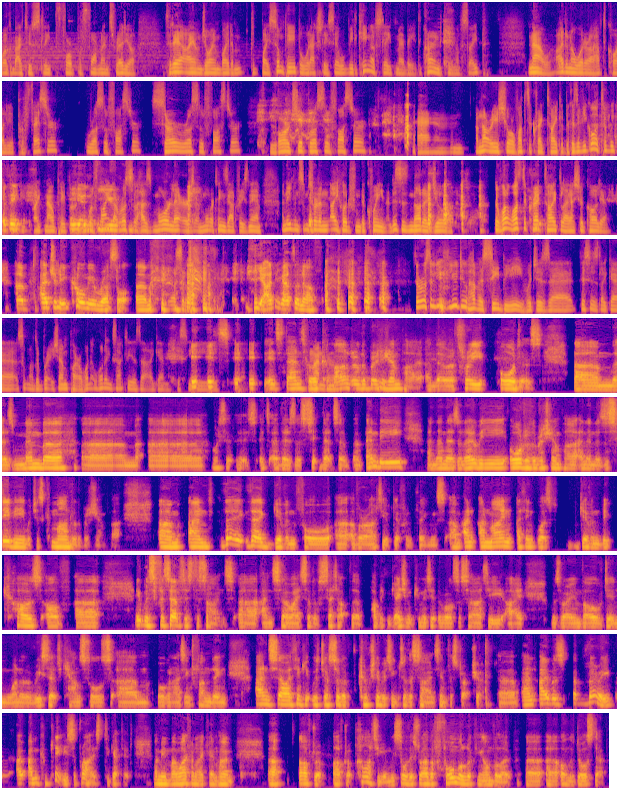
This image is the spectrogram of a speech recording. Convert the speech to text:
welcome back to Sleep for Performance Radio. Today, I am joined by the by some people would actually say would be the king of sleep, maybe the current king of sleep. Now, I don't know whether I have to call you Professor Russell Foster, Sir Russell Foster, Lordship Russell Foster. Um, I'm not really sure what's the correct title because if you go to Wikipedia right now, people, you, you will find you, that Russell has more letters and more things after his name, and even some sort of knighthood from the Queen. And this is not a joke. so, what, what's the correct title I should call you? Um, actually, call me Russell. Um, Russell. yeah, I think that's enough. So Russell, you, you do have a CBE, which is uh, this is like a, something of the British Empire. What what exactly is that again? It, it's it, it, it stands for commander. commander of the British Empire, and there are three orders. Um, there's member. Um, uh, what's it? It's, it's uh, there's a that's a, an MBE, and then there's an OBE, Order of the British Empire, and then there's a CBE, which is Commander of the British Empire. Um, and they they're given for uh, a variety of different things. Um, and and mine I think was given because of uh, it was for services to science, uh, and so I sort of set up the public engagement committee at the Royal Society. I was very involved in one of the research councils um, organising funding, and so I think it was just sort of contributing to the science infrastructure. Uh, and I was very I, am completely surprised to get it. I mean, my wife and I came home uh, after a, after a party, and we saw this rather formal-looking envelope uh, uh, on the doorstep.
